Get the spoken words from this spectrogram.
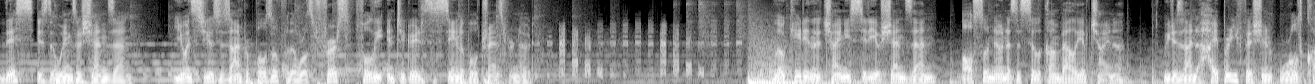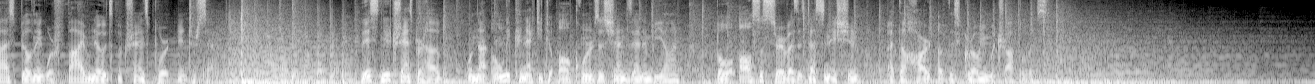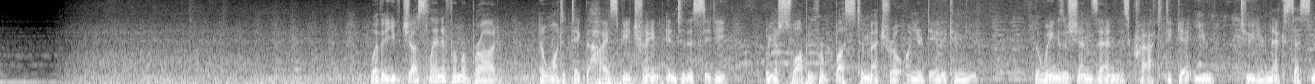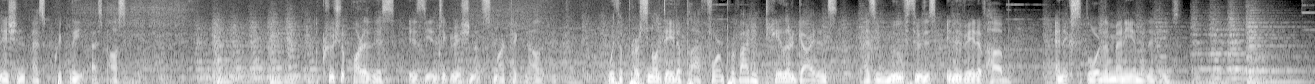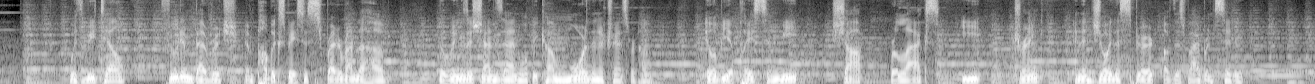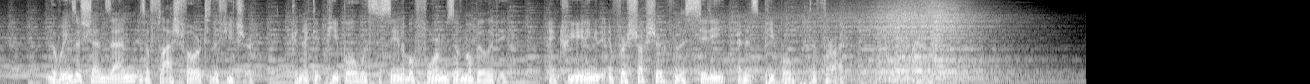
This is the Wings of Shenzhen, UNStudio's design proposal for the world's first fully integrated sustainable transfer node. Located in the Chinese city of Shenzhen, also known as the Silicon Valley of China, we designed a hyper efficient, world class building where five nodes of transport intersect. This new transport hub will not only connect you to all corners of Shenzhen and beyond, but will also serve as a destination at the heart of this growing metropolis. Whether you've just landed from abroad and want to take the high speed train into the city, or you're swapping from bus to metro on your daily commute, the Wings of Shenzhen is crafted to get you to your next destination as quickly as possible. A crucial part of this is the integration of smart technology, with a personal data platform providing tailored guidance as you move through this innovative hub and explore the many amenities. With retail, food and beverage, and public spaces spread around the hub, the Wings of Shenzhen will become more than a transfer hub. It will be a place to meet, shop, relax, eat, drink, and enjoy the spirit of this vibrant city. The Wings of Shenzhen is a flash forward to the future, connecting people with sustainable forms of mobility and creating an infrastructure for the city and its people to thrive.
